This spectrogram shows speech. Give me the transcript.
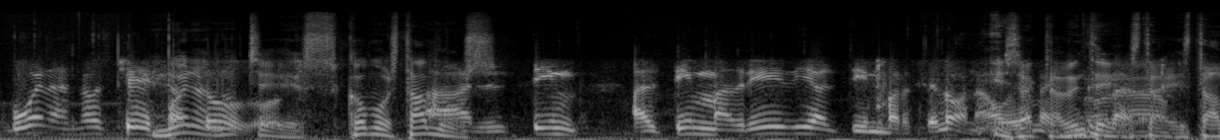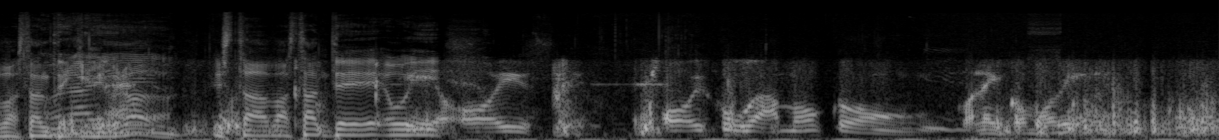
Buenas noches. a Buenas todos. noches, ¿cómo estamos? Al team, al team Madrid y al team Barcelona. Exactamente, obviamente. está, está bastante Hola, equilibrada. Está bastante Sí, hoy. hoy, hoy jugamos con, con el comodín.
